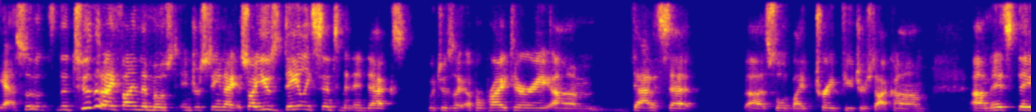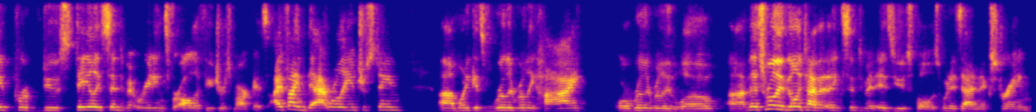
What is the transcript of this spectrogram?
Yeah. So the two that I find the most interesting, I, so I use Daily Sentiment Index, which is a proprietary um, data set uh, sold by tradefutures.com. Um, it's they produce daily sentiment readings for all the futures markets. I find that really interesting um, when it gets really, really high or really, really low. Um, that's really the only time I think sentiment is useful is when it's at an extreme.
